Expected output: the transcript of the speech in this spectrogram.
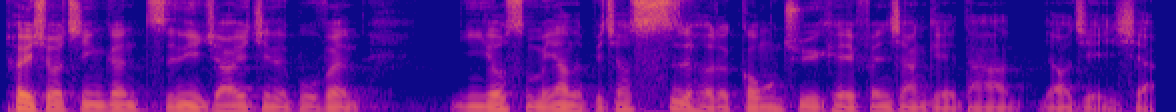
退休金跟子女教育金的部分，你有什么样的比较适合的工具可以分享给大家了解一下？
